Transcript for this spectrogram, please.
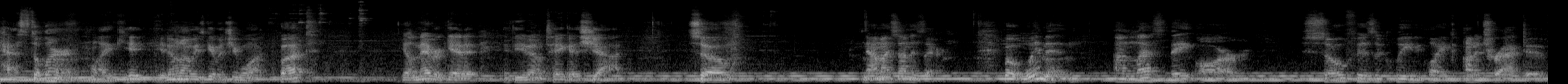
has to learn. Like, you, you don't always get what you want. But you'll never get it if you don't take a shot. So, now my son is there. But women, unless they are so physically, like, unattractive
